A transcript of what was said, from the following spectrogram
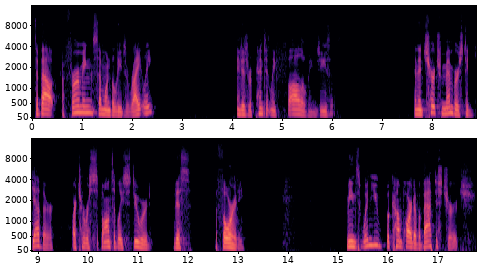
It's about affirming someone believes rightly and is repentantly following Jesus. And then church members together are to responsibly steward this authority. Means when you become part of a Baptist church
